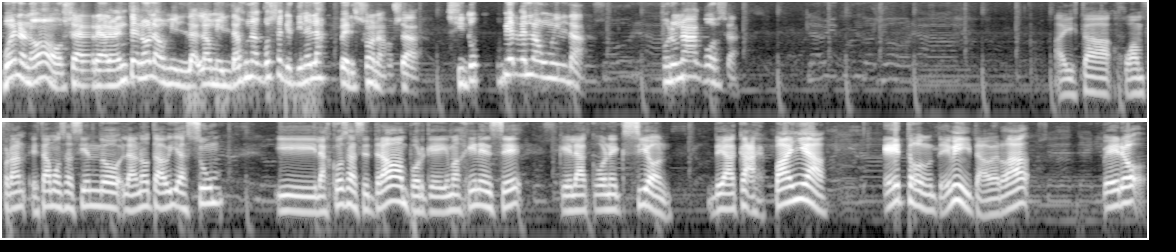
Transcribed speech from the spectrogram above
Bueno, no, o sea, realmente no, la humildad, la humildad es una cosa que tienen las personas, o sea, si tú pierdes la humildad por una cosa, Ahí está Juan Fran. Estamos haciendo la nota vía Zoom y las cosas se traban porque imagínense que la conexión de acá a España es todo un temita, ¿verdad? Pero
